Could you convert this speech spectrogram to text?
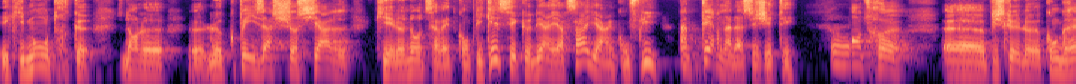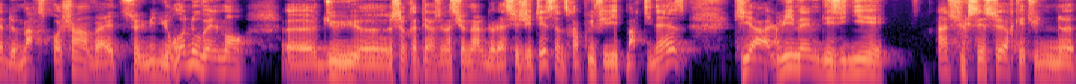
et qui montre que dans le, euh, le paysage social qui est le nôtre, ça va être compliqué, c'est que derrière ça, il y a un conflit interne à la CGT. Entre, euh, puisque le congrès de mars prochain va être celui du renouvellement euh, du euh, secrétaire national de la CGT, ça ne sera plus Philippe Martinez, qui a lui-même désigné un successeur qui est une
